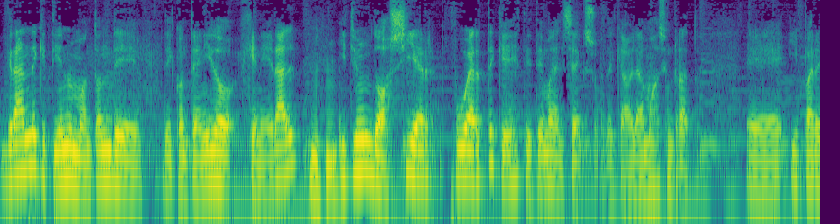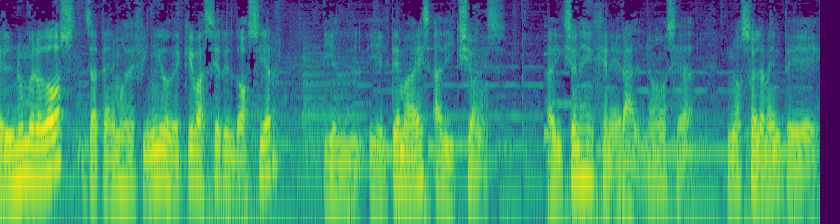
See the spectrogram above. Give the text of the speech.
grande que tiene un montón de, de contenido general y tiene un dossier fuerte que es este tema del sexo, del que hablamos hace un rato. Eh, y para el número 2 ya tenemos definido de qué va a ser el dossier y el, y el tema es adicciones. Adicciones en general, ¿no? O sea, no solamente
